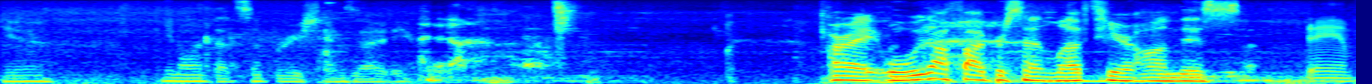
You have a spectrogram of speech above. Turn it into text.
Yeah. You don't want that separation anxiety. yeah, All right. Well, we got five percent left here on this. Damn.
